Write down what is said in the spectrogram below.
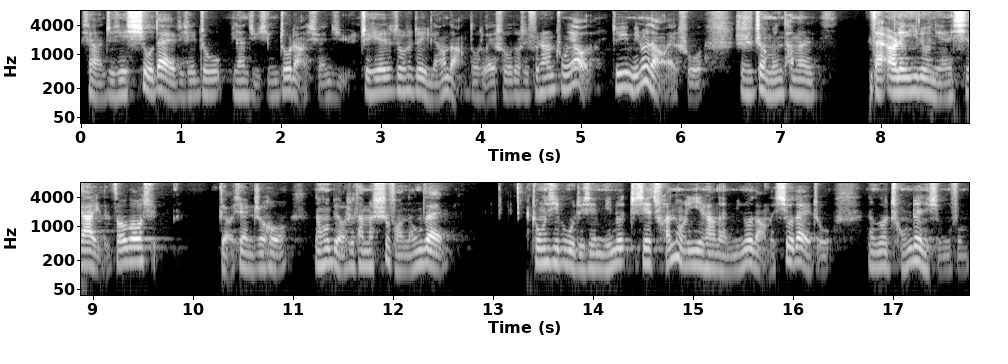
像这些袖带这些州将举行州长选举，这些都是对两党都是来说都是非常重要的。对于民主党来说，这是证明他们在二零一六年希拉里的糟糕选表现之后，能否表示他们是否能在。中西部这些民主这些传统意义上的民主党的袖带州能够重振雄风，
